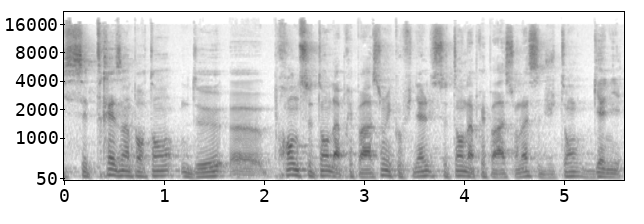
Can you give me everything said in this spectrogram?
c'est très important de euh, prendre ce temps de la préparation et qu'au final, ce temps de la préparation-là, c'est du temps gagné.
